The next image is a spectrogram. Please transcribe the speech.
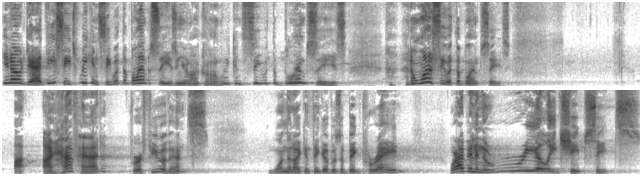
You know, dad, these seats, we can see what the blimp sees. And you're like, oh, we can see what the blimp sees. I don't want to see what the blimp sees. I, I have had, for a few events, one that I can think of was a big parade, where I've been in the really cheap seats.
